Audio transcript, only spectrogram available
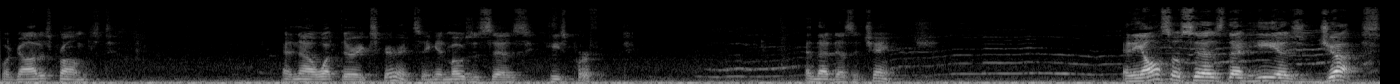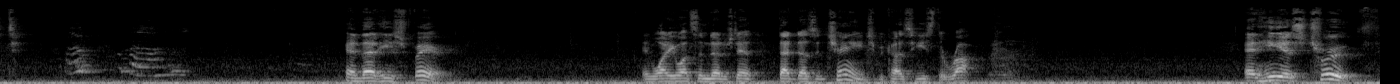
what God has promised, and now what they're experiencing. And Moses says he's perfect. And that doesn't change. And he also says that he is just and that he's fair. And what he wants them to understand, that doesn't change because he's the rock. And he is truth.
